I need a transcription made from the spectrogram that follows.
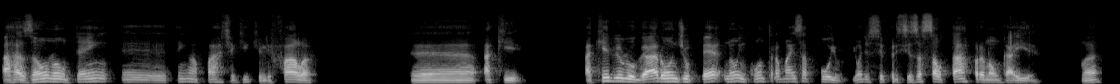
A razão não tem é, tem uma parte aqui que ele fala é, aqui aquele lugar onde o pé não encontra mais apoio e onde se precisa saltar para não cair. Não é?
